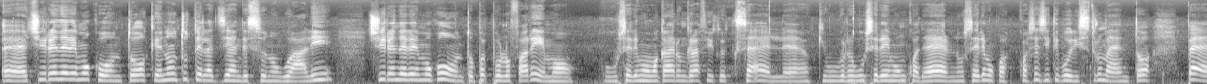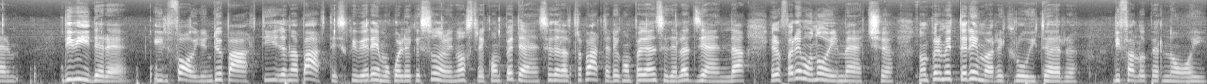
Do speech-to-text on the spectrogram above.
eh, ci renderemo conto che non tutte le aziende sono uguali, ci renderemo conto, proprio lo faremo useremo magari un grafico Excel, useremo un quaderno, useremo qualsiasi tipo di strumento per dividere il foglio in due parti, da una parte scriveremo quelle che sono le nostre competenze, dall'altra parte le competenze dell'azienda e lo faremo noi il match, non permetteremo al recruiter di farlo per noi,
